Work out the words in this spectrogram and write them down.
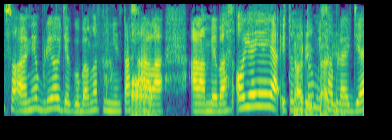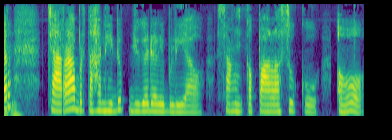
soalnya beliau jago banget menyintas Oh. ala alam bebas. Oh ya ya ya, itu itu bisa belajar cara bertahan hidup juga dari beliau, sang kepala suku. Oh,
